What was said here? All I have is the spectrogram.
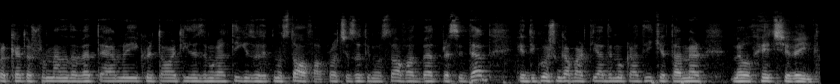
Për këtë është përmendur dhe vetë emri i kryetarit të Lidhjes Demokratike, zotit Mustafa, pra që zoti Mustafa të bëhet president e dikush nga Partia Demokratike ta merr me udhëheq qeverinë.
